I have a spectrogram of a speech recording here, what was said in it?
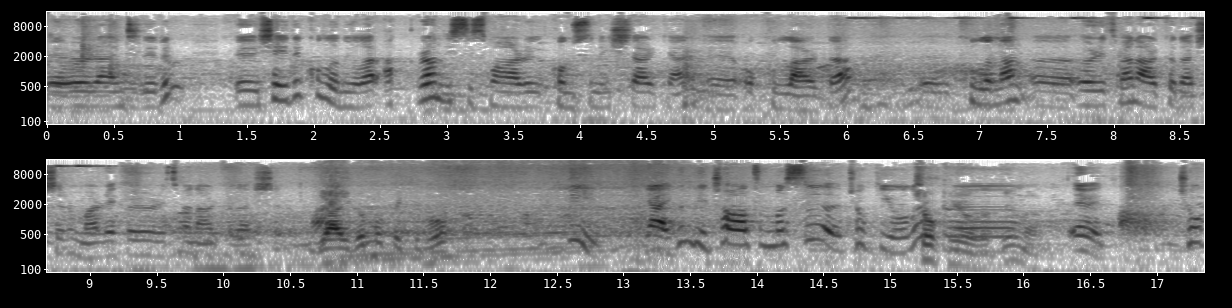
e, öğrencilerim. E, şeyde kullanıyorlar. Akran istismarı konusunu işlerken e, okullarda e, kullanan e, öğretmen arkadaşlarım var. Rehber öğretmen arkadaşlarım var. Yaygın mı peki bu? Değil yaygın değil. Çoğaltılması çok iyi olur. Çok iyi olur değil mi? Ee, evet. Çok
